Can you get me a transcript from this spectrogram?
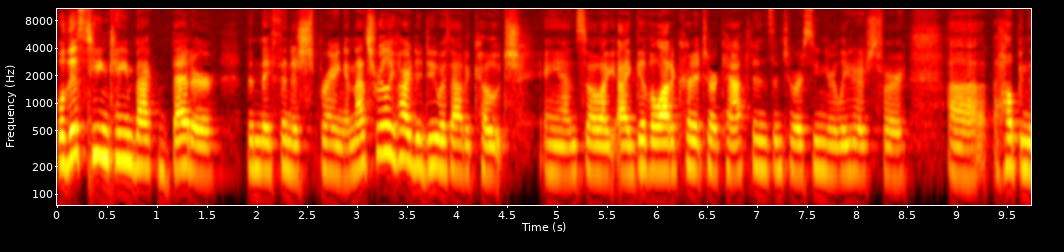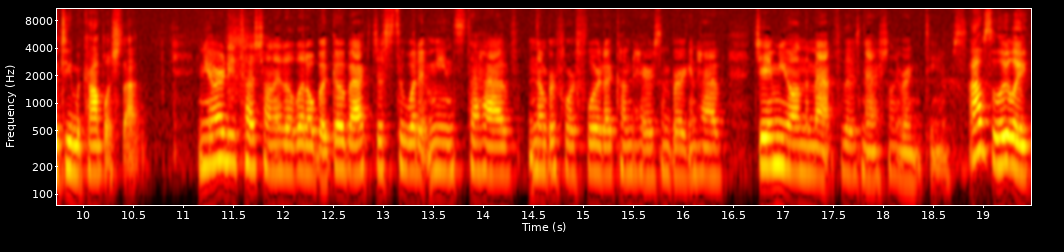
Well, this team came back better than they finished spring, and that's really hard to do without a coach. And so I, I give a lot of credit to our captains and to our senior leaders for uh, helping the team accomplish that. And you already touched on it a little, but go back just to what it means to have number four Florida come to Harrisonburg and have JMU on the map for those nationally ranked teams. Absolutely.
